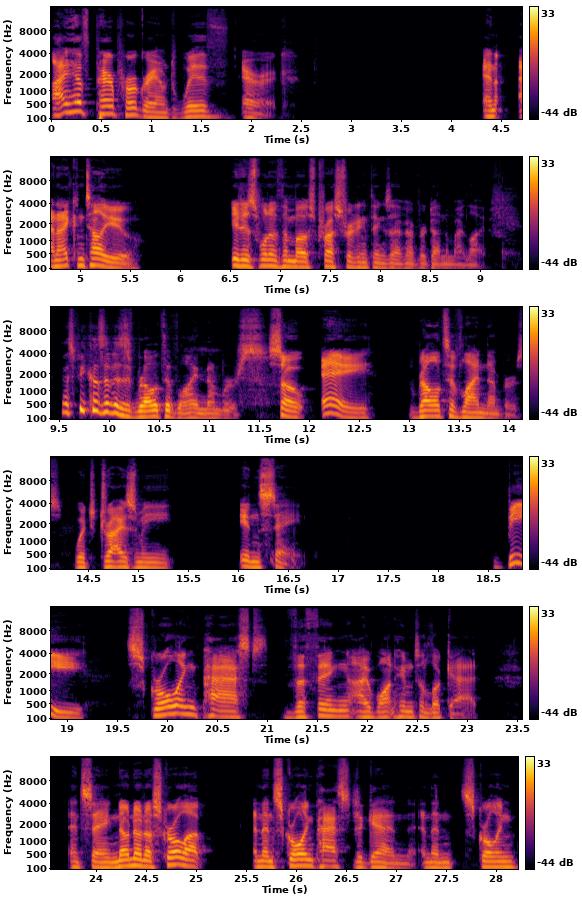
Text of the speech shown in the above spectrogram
I have pair programmed with Eric. And and I can tell you, it is one of the most frustrating things I've ever done in my life. That's because of his relative line numbers. So, A, relative line numbers, which drives me insane. B, scrolling past the thing I want him to look at and saying, no, no, no, scroll up, and then scrolling past it again, and then scrolling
